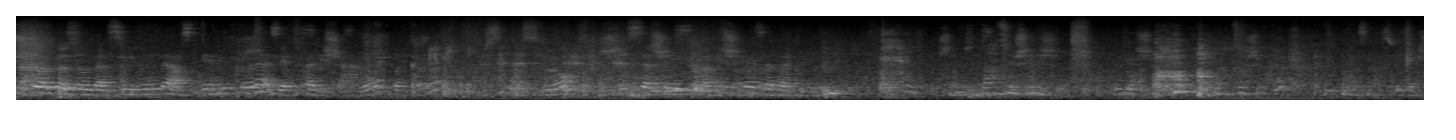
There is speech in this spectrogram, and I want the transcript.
Jézus költözön be a szívünkbe, azt kérjük tőle, ezért fel is állunk, hogy jó? Összesíted a kis kezedet. Lacus is. Ügyes. Lacus. Az az ügyes.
